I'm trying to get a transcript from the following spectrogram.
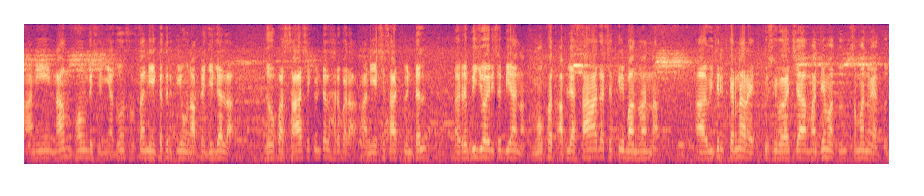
आणि नाम फाउंडेशन या दोन संस्थांनी एकत्रित येऊन आपल्या जिल्ह्याला जवळपास सहाशे क्विंटल हरभरा आणि एकशे साठ क्विंटल रब्बी ज्वारीचं बियाणं मोफत आपल्या सहा हजार शेतकरी बांधवांना वितरित करणार आहेत कृषी विभागाच्या माध्यमातून समन्वयातून.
